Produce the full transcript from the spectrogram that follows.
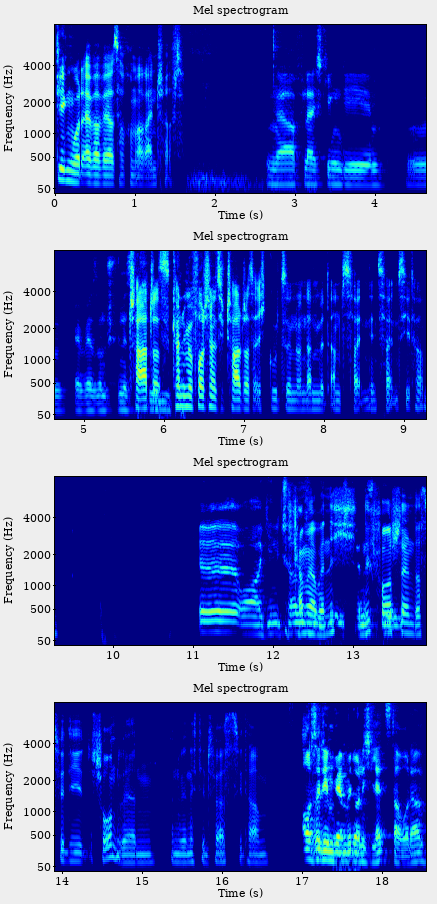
gegen whatever, wer es auch immer reinschafft. Ja, vielleicht gegen die, hm, wer wäre so ein schönes Chargers. Kann ich mir vorstellen, dass die Chargers echt gut sind und dann mit am zweiten, den zweiten Seed haben. Äh, oh, ich kann mir aber nicht, nicht vorstellen, dass wir die schon werden, wenn wir nicht den First Seed haben. Außerdem wären wir doch nicht letzter, oder?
